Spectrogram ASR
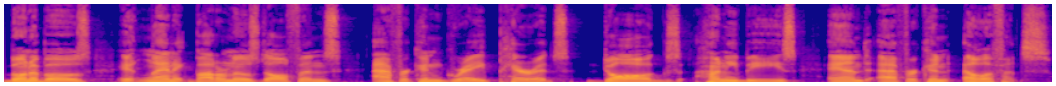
bonobos, Atlantic bottlenose dolphins, African gray parrots, dogs, honeybees, and African elephants.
